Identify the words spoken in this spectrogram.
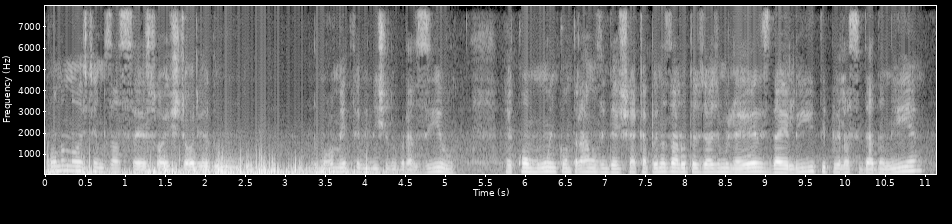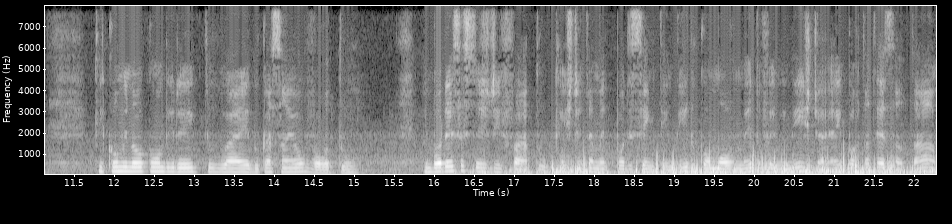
quando nós temos acesso à história do, do movimento feminista do Brasil, é comum encontrarmos em destaque apenas a luta das mulheres, da elite pela cidadania, que culminou com o direito à educação e ao voto. Embora esse seja de fato que estritamente pode ser entendido como movimento feminista, é importante ressaltar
